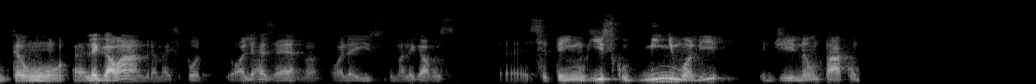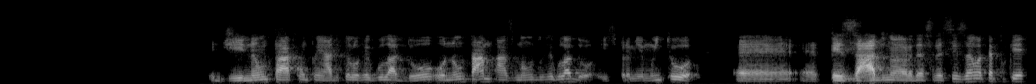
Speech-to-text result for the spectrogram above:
Então, é legal, ah, André, mas pô, olha a reserva, olha isso, mais legal, mas é, você tem um risco mínimo ali de não estar tá de não estar tá acompanhado pelo regulador ou não estar tá às mãos do regulador. Isso para mim é muito é, é, pesado na hora dessa decisão, até porque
